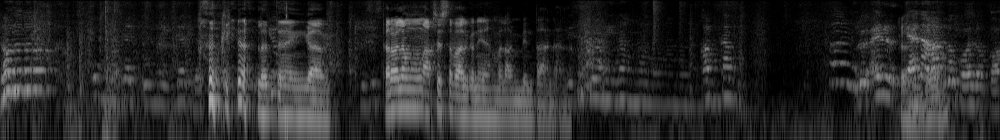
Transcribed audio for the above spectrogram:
No, no, no, no. Oh my God, oh my God. Kinalat na yung gamit. Pero walang access sa balcony ah. Malaking bintana. This is only lang. No, no, no, no. Come, come. Ay, yan na, look ko, look ko.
